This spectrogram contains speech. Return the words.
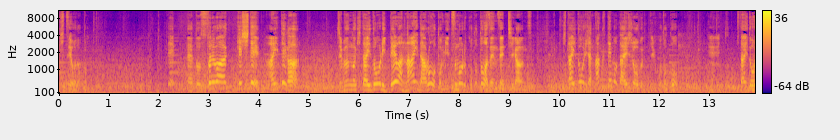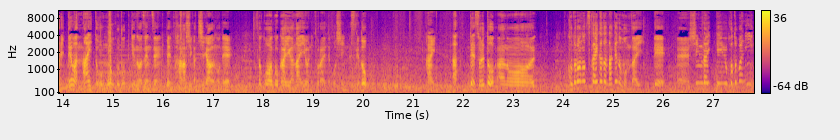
必要だと。で、えっ、ー、と、それは決して相手が自分の期待通りではないだろうと見積もることとは全然違うんですよ。期待通りじゃなくても大丈夫っていうことと、えー、期待通りではないと思うことっていうのは全然話が違うので、そこは誤解がないように捉えてほしいんですけど、はい。あ、で、それと、あのー、言葉の使い方だけの問題で、えー、信頼っていう言葉に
